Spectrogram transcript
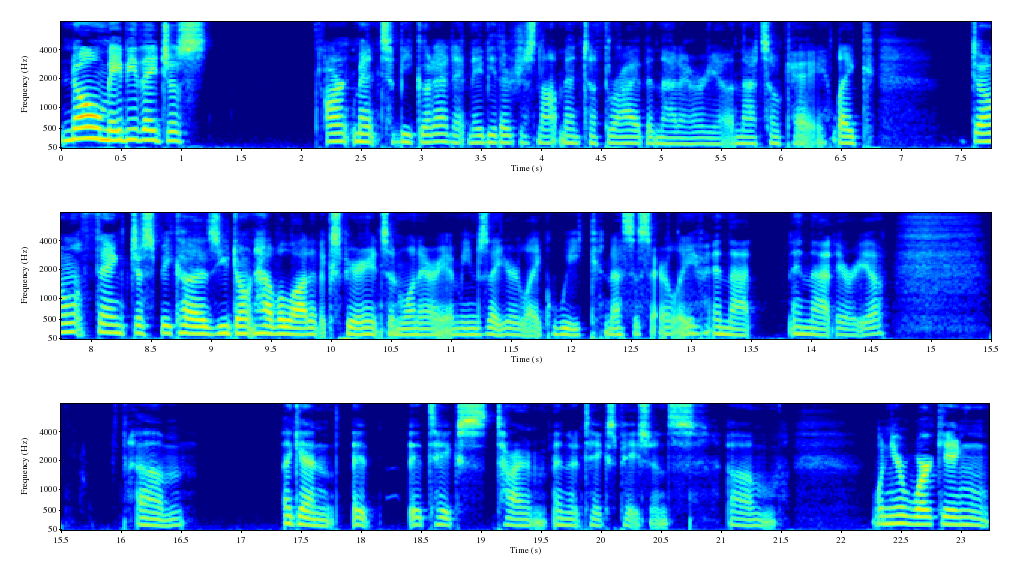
no maybe they just aren't meant to be good at it. Maybe they're just not meant to thrive in that area and that's okay. Like don't think just because you don't have a lot of experience in one area means that you're like weak necessarily in that in that area. Um again it it takes time and it takes patience. Um when you're working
